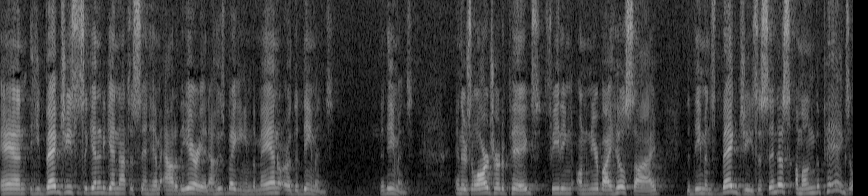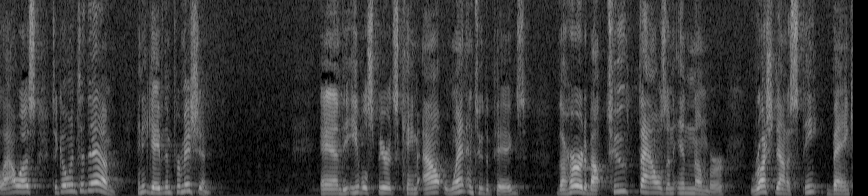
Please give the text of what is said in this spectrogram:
And he begged Jesus again and again not to send him out of the area. Now, who's begging him, the man or the demons? The demons. And there's a large herd of pigs feeding on a nearby hillside. The demons begged Jesus, Send us among the pigs, allow us to go into them. And he gave them permission. And the evil spirits came out, went into the pigs the herd, about 2,000 in number, rushed down a steep bank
